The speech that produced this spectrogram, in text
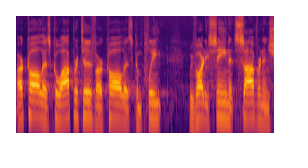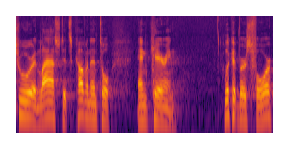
Our call is cooperative, our call is complete. We've already seen it's sovereign and sure, and last, it's covenantal and caring. Look at verse 4.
